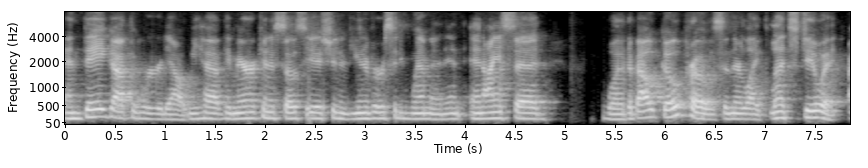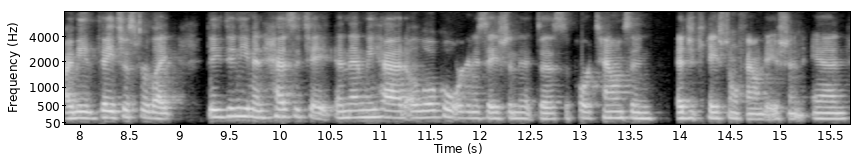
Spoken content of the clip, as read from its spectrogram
and they got the word out. We have the American Association of University Women, and, and I said, What about GoPros? And they're like, Let's do it. I mean, they just were like, they didn't even hesitate. And then we had a local organization that does support Townsend Educational Foundation, and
